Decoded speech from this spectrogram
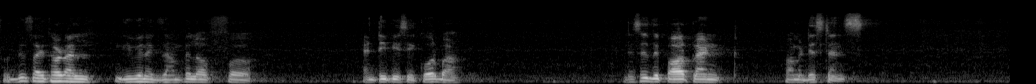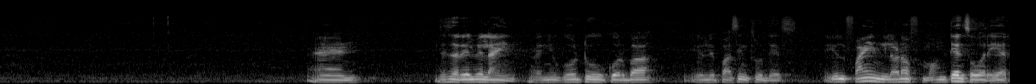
So this I thought I'll give you an example of uh, NTPC Korba. This is the power plant from a distance. And this is a railway line. When you go to Korba, you will be passing through this. You will find lot of mountains over here.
